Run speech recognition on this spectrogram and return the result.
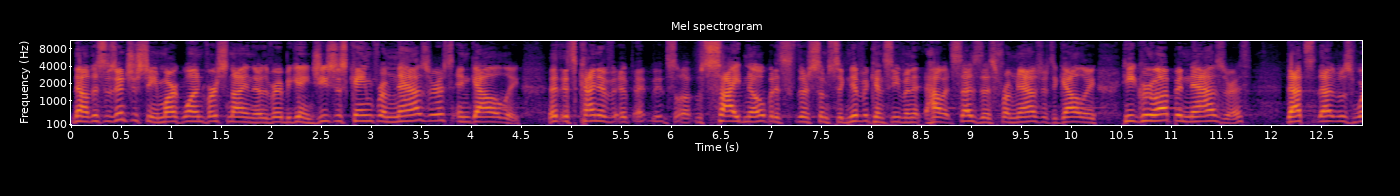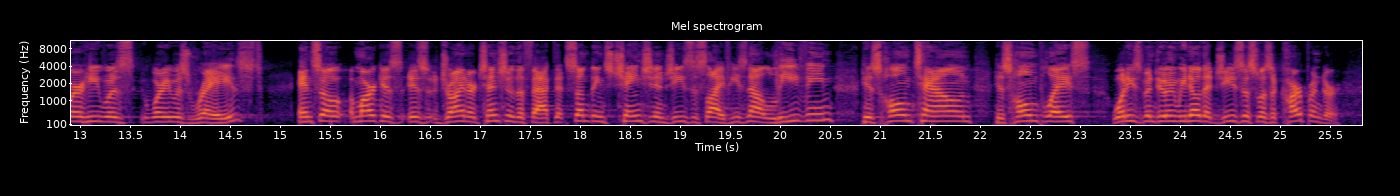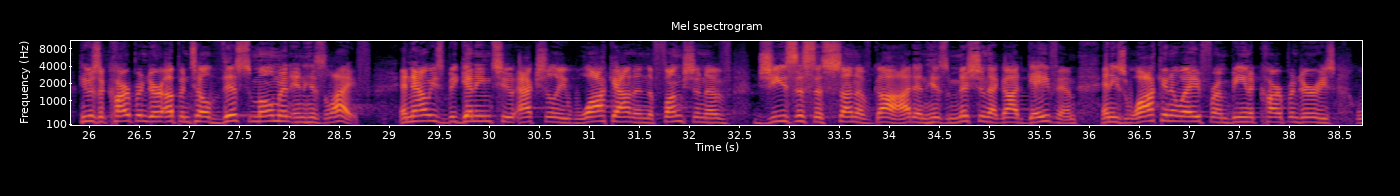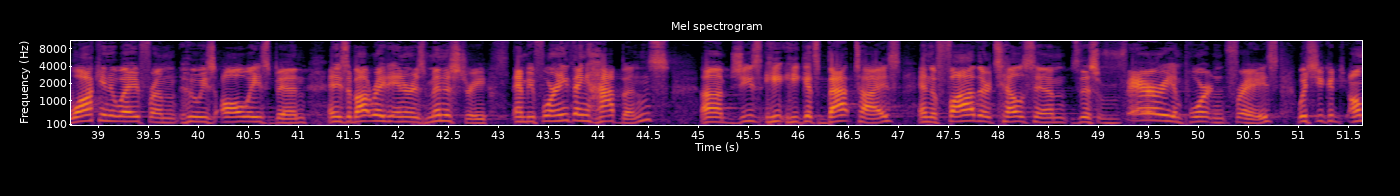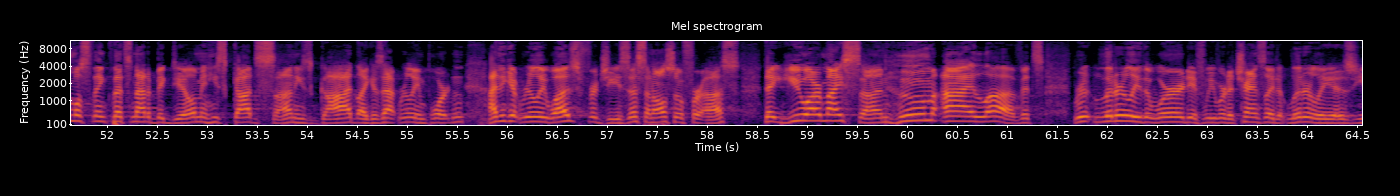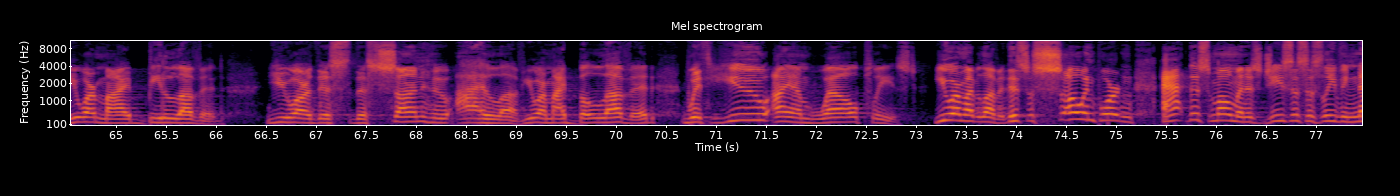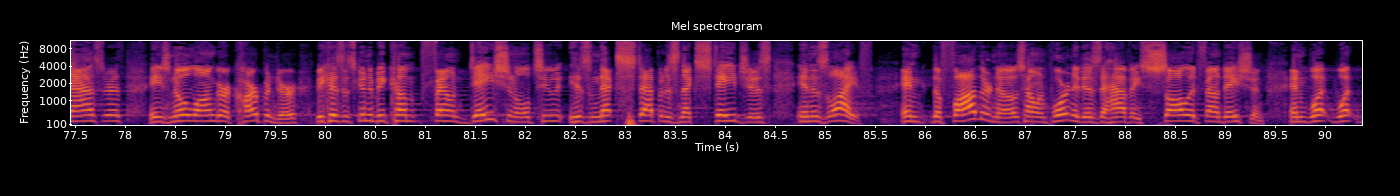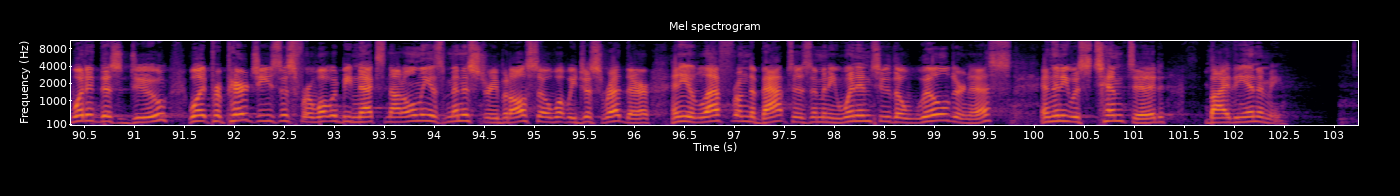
Now, this is interesting. Mark 1, verse 9, there at the very beginning. Jesus came from Nazareth in Galilee. It's kind of it's a side note, but there's some significance even how it says this from Nazareth to Galilee. He grew up in Nazareth. That's, that was where he was, where he was raised. And so Mark is, is drawing our attention to the fact that something's changing in Jesus' life. He's now leaving his hometown, his home place, what he's been doing. We know that Jesus was a carpenter. He was a carpenter up until this moment in his life. And now he's beginning to actually walk out in the function of Jesus as Son of God and his mission that God gave him. And he's walking away from being a carpenter. He's walking away from who he's always been. And he's about ready to enter his ministry. And before anything happens, um, Jesus, he, he gets baptized, and the father tells him this very important phrase, which you could almost think that's not a big deal. I mean, he's God's son, he's God. Like, is that really important? I think it really was for Jesus and also for us that you are my son, whom I love. It's re- literally the word, if we were to translate it literally, is you are my beloved. You are this, this son who I love. You are my beloved. With you I am well pleased. You are my beloved. This is so important at this moment as Jesus is leaving Nazareth and he's no longer a carpenter because it's going to become foundational to his next step and his next stages in his life. And the Father knows how important it is to have a solid foundation. And what, what, what did this do? Well, it prepared Jesus for what would be next, not only his ministry, but also what we just read there. And he left from the baptism and he went into the wilderness, and then he was tempted by the enemy.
